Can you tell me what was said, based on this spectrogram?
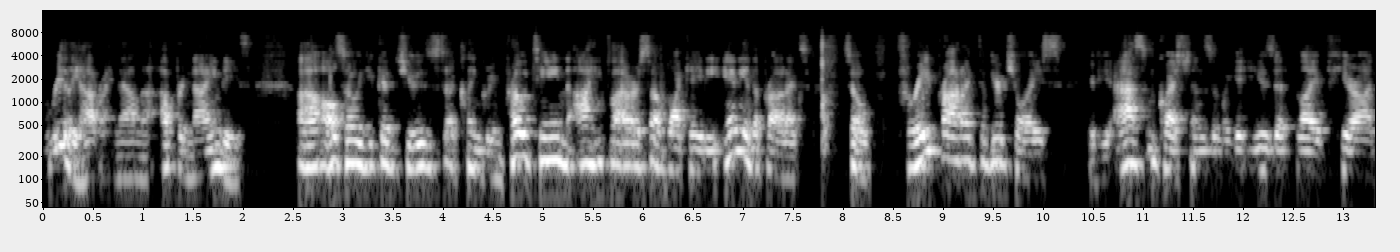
really hot right now in the upper 90s. Uh, also, you could choose a clean green protein, Ahiflower, cell block 80, any of the products. So free product of your choice. If you ask some questions and we get use it live here on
